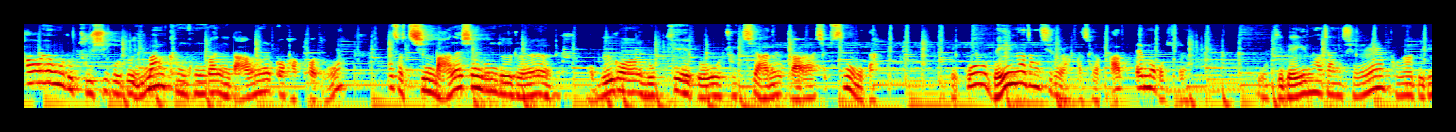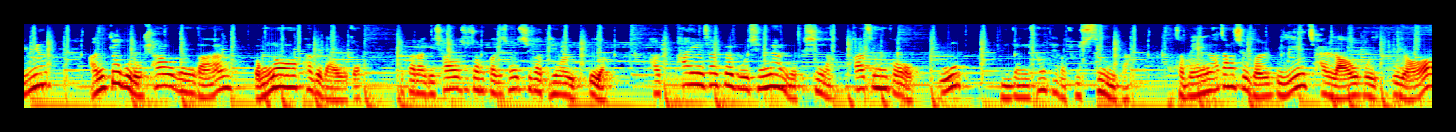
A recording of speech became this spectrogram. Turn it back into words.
타워형으로 두시고도 이만큼 공간이 남을 것 같거든요. 그래서 짐 많으신 분들은 뭐 물건 놓기에도 좋지 않을까 싶습니다. 그리고 메인 화장실을 아까 제가 까 빼먹었어요. 여기 메인 화장실 보여드리면 안쪽으로 샤워 공간 넉넉하게 나오죠. 해바라기 샤워 수정까지 설치가 되어 있고요. 바 타일 살펴보시면 역시나 까진 거 없고 굉장히 상태가 좋습니다. 그래서 메인 화장실 넓이 잘 나오고 있고요.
